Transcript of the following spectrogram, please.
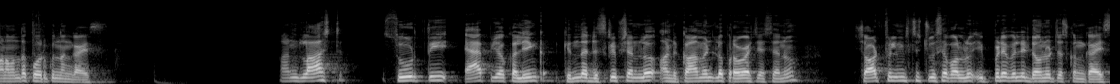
మనమంతా కోరుకుందాం గాయస్ అండ్ లాస్ట్ సూర్తి యాప్ యొక్క లింక్ కింద డిస్క్రిప్షన్లో అండ్ కామెంట్లో ప్రొవైడ్ చేశాను. షార్ట్ ఫిల్మ్స్ని చూసే వాళ్ళు ఇప్పుడే వెళ్ళి డౌన్లోడ్ చేసుకోండి గాయస్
